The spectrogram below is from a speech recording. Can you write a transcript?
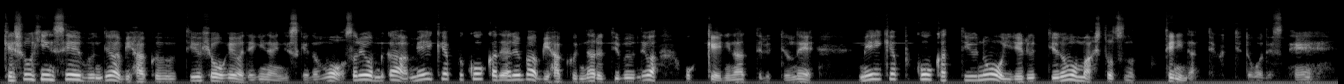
化粧品成分では美白っていう表現はできないんですけども、それがメイキャップ効果であれば美白になるっていう部分では OK になってるっていうので、メイキャップ効果っていうのを入れるっていうのも、まあ一つの手になっていくっていうところですね。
